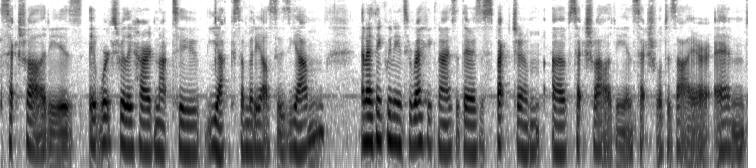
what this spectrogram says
sexuality is it works really hard not to yuck somebody else's yum. And I think we need to recognize that there is a spectrum of sexuality and sexual desire. And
